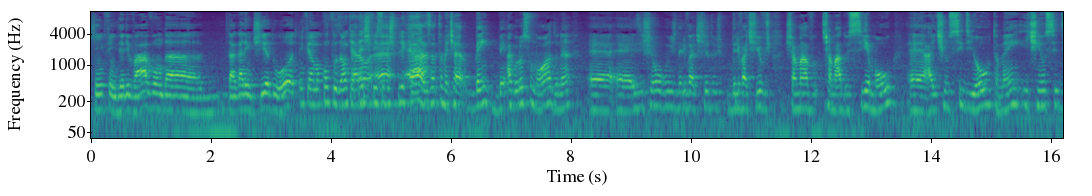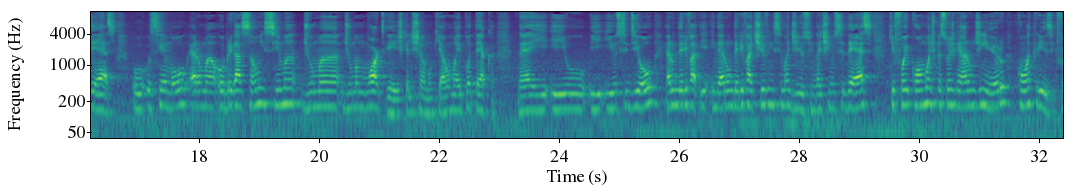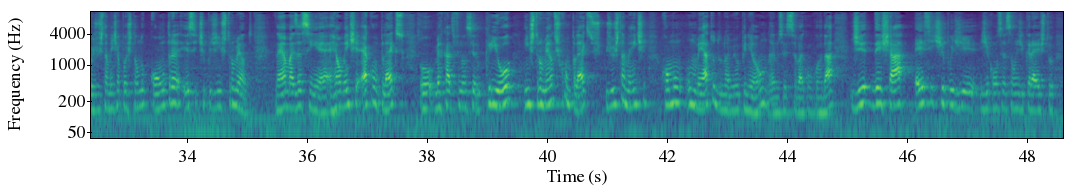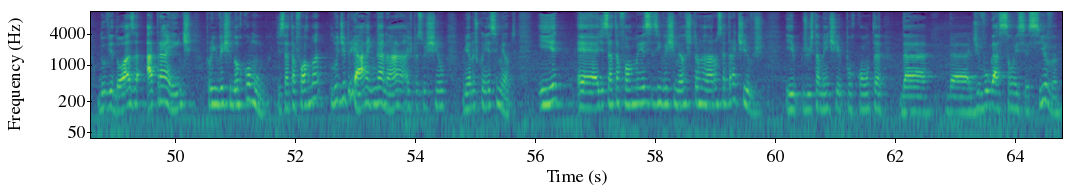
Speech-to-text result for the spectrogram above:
que, enfim, derivavam da, da garantia do outro. Enfim, é uma confusão que é até difícil é, de explicar. É, exatamente. É bem, bem, a grosso modo, né? é, é, existiam alguns derivativos, derivativos chamado, chamados CMO, é, aí tinha o CDO também e tinha o CDS. O, o, CMO era uma obrigação em cima de uma, de uma mortgage, que eles chamam, que é uma hipoteca. Né? E, e, o, e, e o CDO era um, deriva, era um derivativo em cima disso. Ainda tinha o CDS, que foi como as pessoas ganharam dinheiro com a crise, que foi justamente apostando contra esse tipo de instrumento. Né? Mas assim, é, realmente é complexo. O, mercado financeiro criou instrumentos complexos justamente como um método, na minha opinião, né? não sei se você vai concordar, de deixar esse tipo de, de concessão de crédito duvidosa atraente para o investidor comum. De certa forma, ludibriar, enganar, as pessoas tinham menos conhecimento. E, é, de certa forma, esses investimentos tornaram-se atrativos. E justamente por conta da, da divulgação excessiva,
